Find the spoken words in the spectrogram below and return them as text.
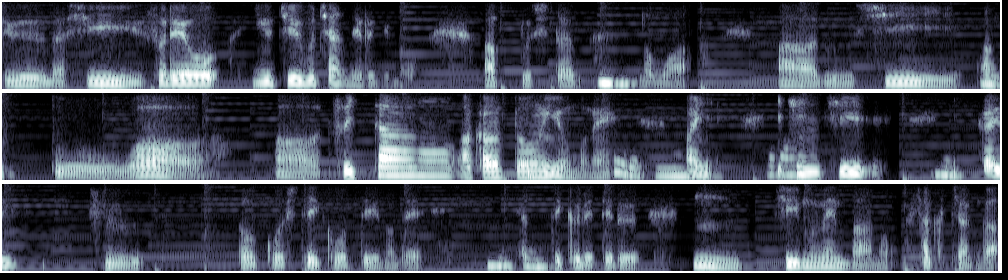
週だし、それを YouTube チャンネルにもアップしたうんのもあるし、あうんとは、あ Twitter のアカウント運用もね。毎日1日1回ずつ投稿していこうっていうので、うんやってくれてる、うん、チームメンバーのさくちゃんが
